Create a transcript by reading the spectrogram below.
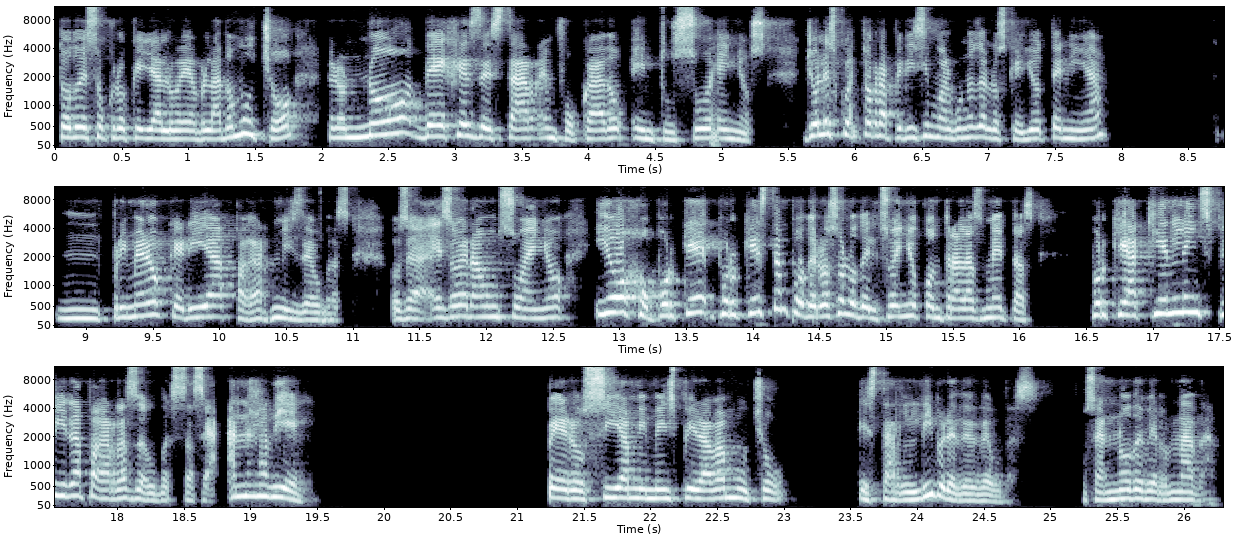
Todo eso creo que ya lo he hablado mucho, pero no dejes de estar enfocado en tus sueños. Yo les cuento rapidísimo algunos de los que yo tenía primero quería pagar mis deudas. O sea, eso era un sueño. Y ojo, ¿por qué, ¿por qué es tan poderoso lo del sueño contra las metas? Porque a quién le inspira pagar las deudas? O sea, a nadie. Pero sí a mí me inspiraba mucho estar libre de deudas. O sea, no deber nada.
